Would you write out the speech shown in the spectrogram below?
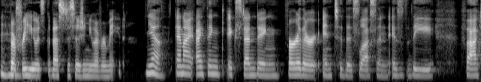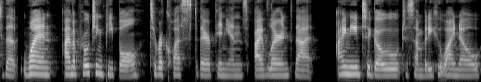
Mhm. but for you, it's the best decision you ever made. Yeah. And I, I think extending further into this lesson is the fact that when I'm approaching people to request their opinions, I've learned that I need to go to somebody who I know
